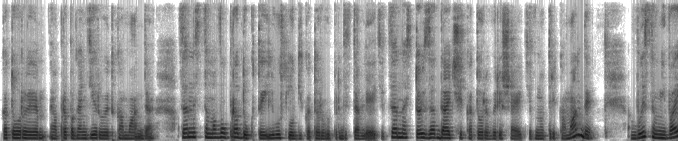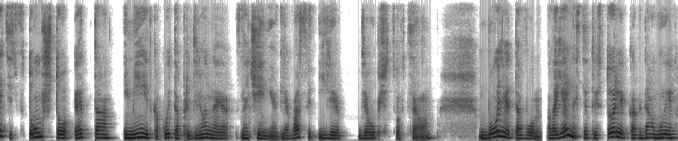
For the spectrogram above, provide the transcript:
которые а, пропагандирует команда, ценность самого продукта или услуги, которые вы предоставляете, ценность той задачи, которую вы решаете внутри команды, вы сомневаетесь в том, что это имеет какое-то определенное значение для вас или для общества в целом. Более того, лояльность – это история, когда мы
